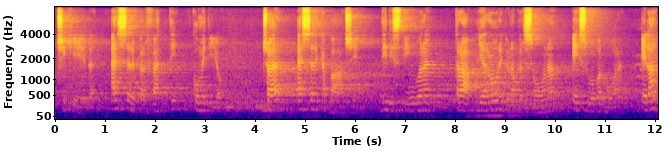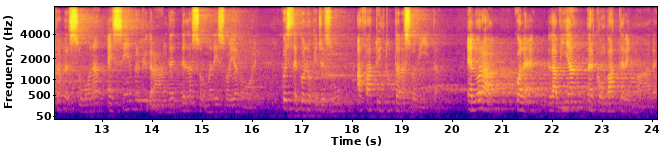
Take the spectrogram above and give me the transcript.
ci chiede, essere perfetti come Dio, cioè essere capaci di distinguere tra gli errori di una persona e il suo valore e l'altra persona è sempre più grande della somma dei suoi errori. Questo è quello che Gesù ha fatto in tutta la sua vita. E allora qual è la via per combattere il male?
